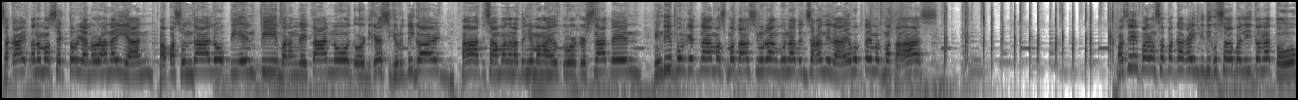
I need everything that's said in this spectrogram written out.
sa kahit anumang sektor yan or hanay yan. Mapasundalo, PNP, barangay tanod, or di kaya security guard. At isama na natin yung mga health workers natin. Hindi porket na mas mataas yung ranggo natin sa kanila, eh wag tayong magmataas. Kasi parang sa pagkakaintindi ko sa balita na to,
